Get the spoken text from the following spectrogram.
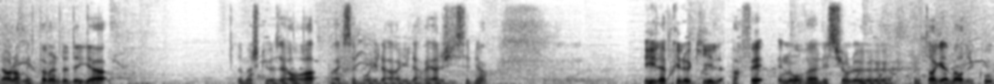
Là on leur met pas mal de dégâts. Dommage que Zerora, ouais c'est bon il a, il a réagi c'est bien. Et il a pris le kill, parfait. Et nous on va aller sur le, le Torgamor du coup.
